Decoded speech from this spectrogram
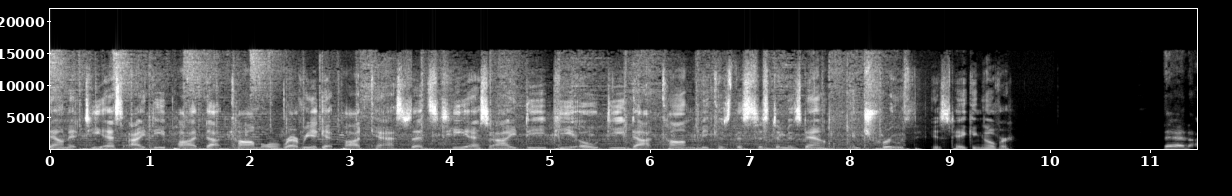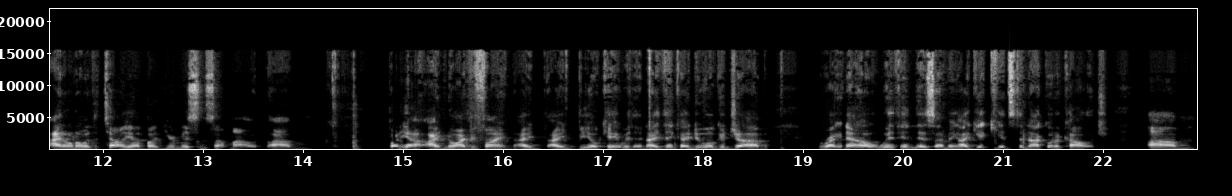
Down at tsidpod.com or wherever you get podcasts. That's tsidpod.com because the system is down and truth is taking over. then I don't know what to tell you, but you're missing something out. Um, but yeah, I know I'd be fine. I'd, I'd be okay with it. And I think I do a good job right now within this. I mean, I get kids to not go to college. Um,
